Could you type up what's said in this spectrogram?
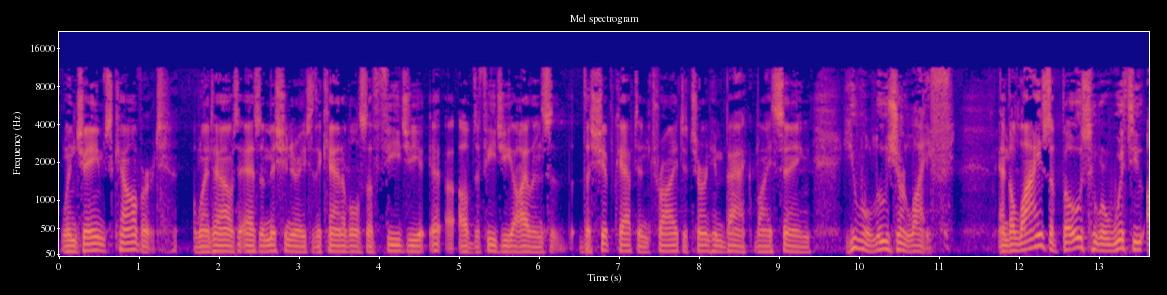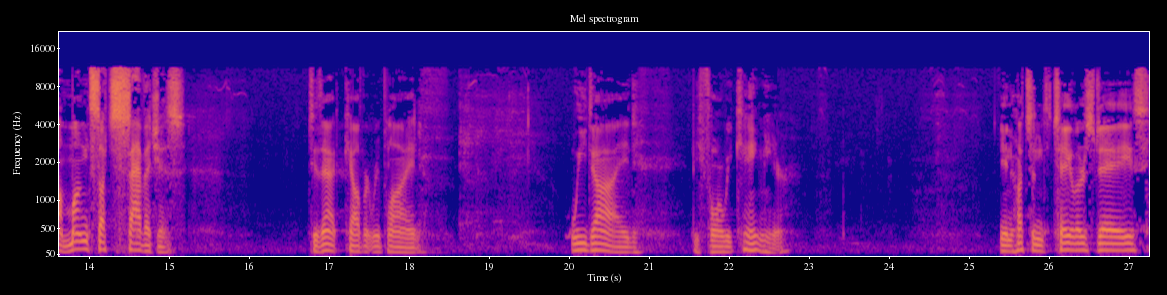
When James Calvert went out as a missionary to the cannibals of Fiji uh, of the Fiji Islands, the ship captain tried to turn him back by saying, "You will lose your life and the lives of those who were with you among such savages." To that, Calvert replied, We died before we came here. In Hudson Taylor's days,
